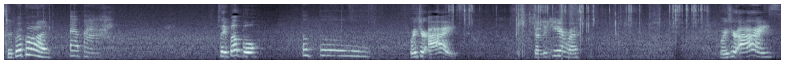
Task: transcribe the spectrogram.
Say bye bye. Bye bye. Say bubble. Boo boo. Where's your eyes? Show the camera. Where's your eyes?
